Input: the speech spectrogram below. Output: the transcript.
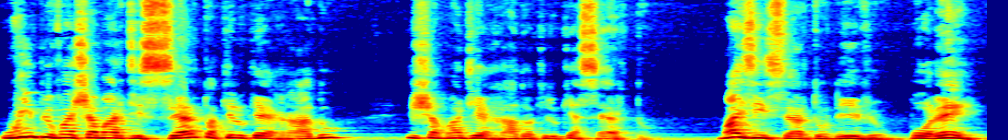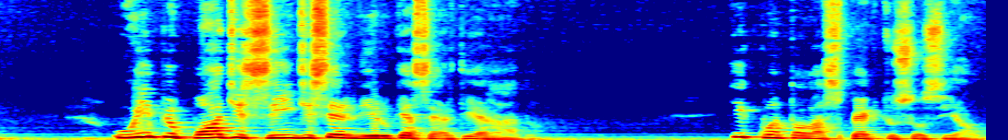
o ímpio vai chamar de certo aquilo que é errado e chamar de errado aquilo que é certo. Mas em certo nível, porém, o ímpio pode sim discernir o que é certo e errado. E quanto ao aspecto social?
